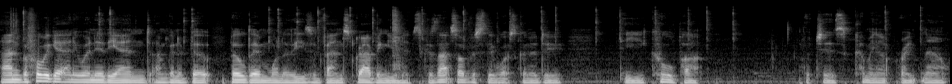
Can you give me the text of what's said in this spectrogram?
And before we get anywhere near the end, I'm going to build, build in one of these advanced grabbing units, because that's obviously what's going to do the cool part, which is coming up right now.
